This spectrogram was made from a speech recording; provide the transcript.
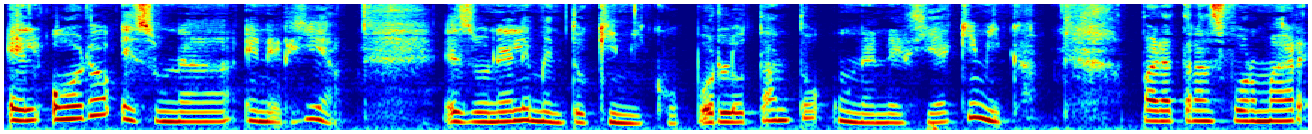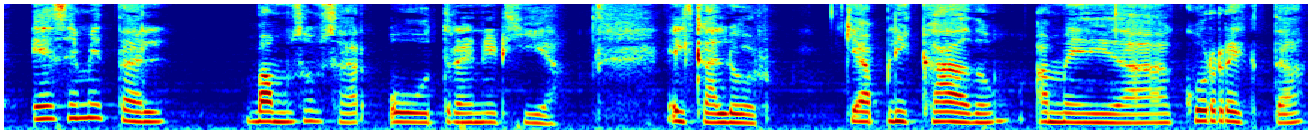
El oro es una energía, es un elemento químico, por lo tanto una energía química. Para transformar ese metal vamos a usar otra energía, el calor, que aplicado a medida correcta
